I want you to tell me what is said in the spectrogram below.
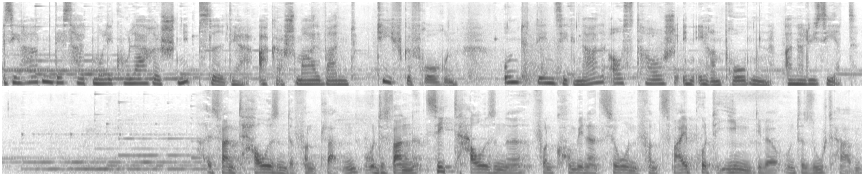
Sie haben deshalb molekulare Schnipsel der Ackerschmalwand tiefgefroren und den Signalaustausch in ihren Proben analysiert. Es waren Tausende von Platten und es waren zigtausende von Kombinationen von zwei Proteinen, die wir untersucht haben.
